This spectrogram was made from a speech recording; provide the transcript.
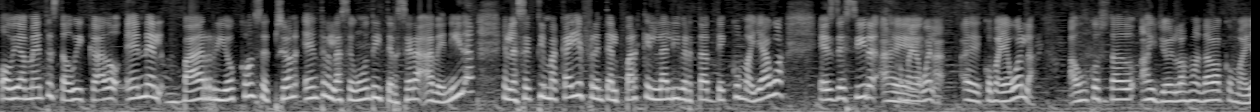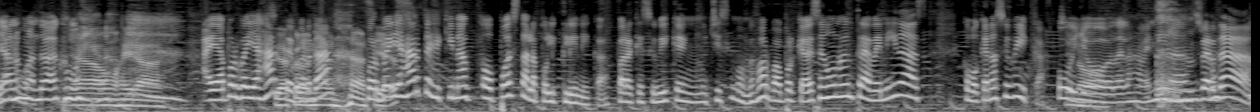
Obviamente está ubicado en el barrio Concepción, entre la segunda y tercera avenida, en la séptima calle, frente al Parque La Libertad de Comayagua, es decir, decir, eh, Comayagüela. Eh, a un costado. Ay, yo los mandaba como allá. Ya nos mandaba como Ya allá. vamos a ir a... Allá por Bellas Artes, ¿verdad? Colonial, Por Bellas es. Artes, esquina opuesta a la policlínica, para que se ubiquen muchísimo mejor, ¿va? Porque a veces uno entre avenidas como que no se ubica. Uy, no. yo de las avenidas. ¿Verdad?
